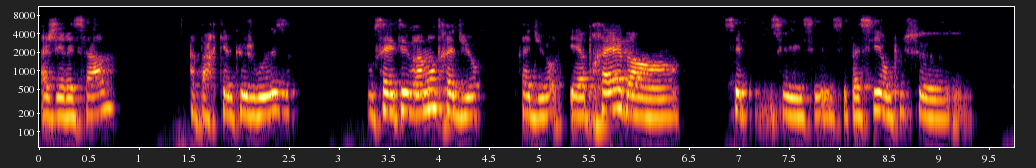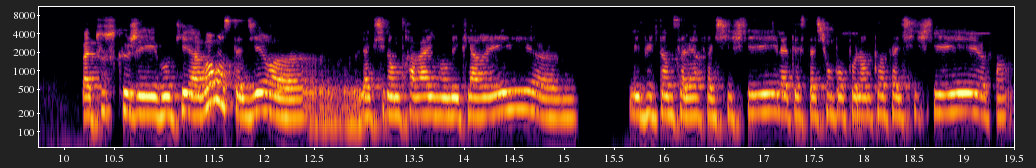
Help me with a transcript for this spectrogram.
à gérer ça, à part quelques joueuses. Donc ça a été vraiment très dur, très dur. Et après, ben, c'est passé en plus euh, bah, tout ce que j'ai évoqué avant, c'est-à-dire euh, l'accident de travail non déclaré, euh, les bulletins de salaire falsifiés, l'attestation pour Pôle emploi falsifiée. Enfin,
